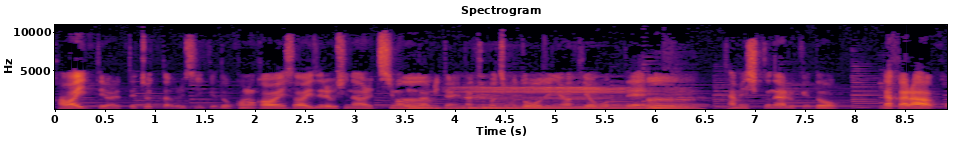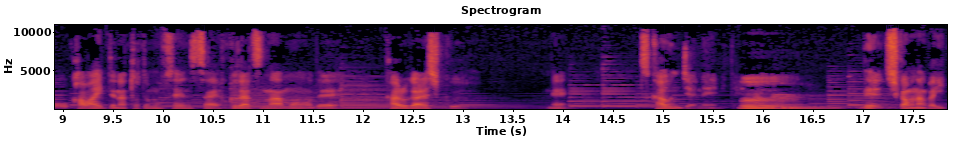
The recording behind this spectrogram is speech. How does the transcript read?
可愛いって言われてちょっとは嬉しいけど、この可愛さはいずれ失われてしまうんだうんみたいな気持ちも同時に湧き起こってう、ん。寂しくなるけど、だから、こう、可愛いっていうのはとても繊細、複雑なもので、軽々しく、ね、使うんじゃねえみたいな。う。うんんで、しかもなんかい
